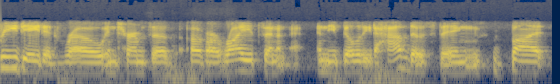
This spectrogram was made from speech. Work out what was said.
predated Roe in terms of, of our rights and and the ability to have those things, but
